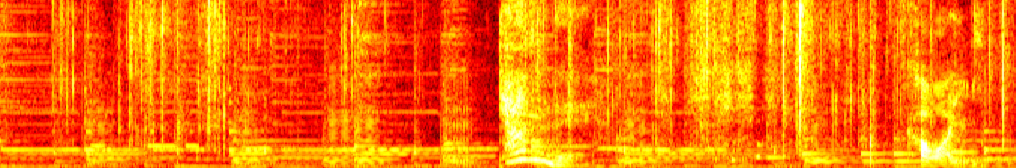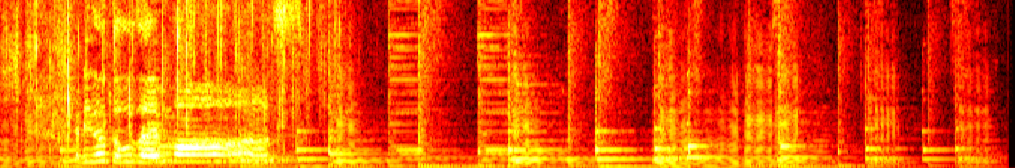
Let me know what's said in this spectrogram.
キャンデー。かわいい。ありがとうございます。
